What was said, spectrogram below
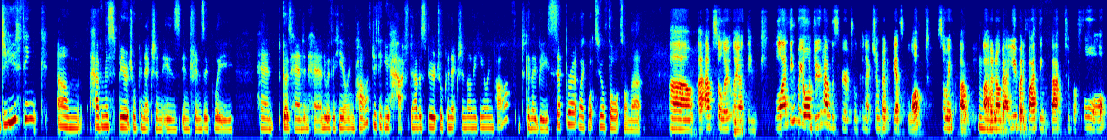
do you think um, having a spiritual connection is intrinsically hand goes hand in hand with a healing path? Do you think you have to have a spiritual connection on a healing path? Can they be separate? Like, what's your thoughts on that? Uh, absolutely, I think. Well, I think we all do have the spiritual connection, but it gets blocked. So if uh, mm-hmm. I don't know about you, but if I think back to before,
